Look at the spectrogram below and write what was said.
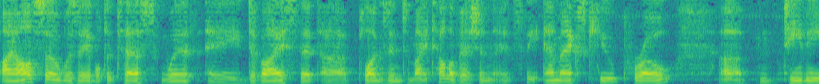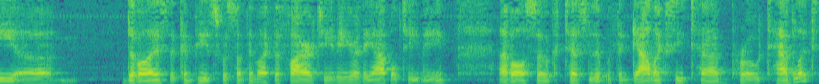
I also was able to test with a device that uh, plugs into my television. It's the MXQ Pro uh, TV uh, device that competes with something like the Fire TV or the Apple TV. I've also tested it with the Galaxy Tab Pro tablet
